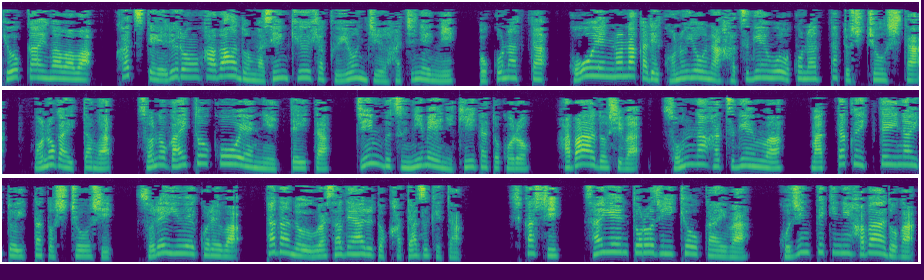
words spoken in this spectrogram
教会側は、かつてエルロン・ハバードが1948年に行った講演の中でこのような発言を行ったと主張した者がいたが、その該当講演に行っていた人物2名に聞いたところ、ハバード氏は、そんな発言は、全く言っていないと言ったと主張し、それゆえこれは、ただの噂であると片付けた。しかし、サイエントロジー協会は、個人的にハバードが、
